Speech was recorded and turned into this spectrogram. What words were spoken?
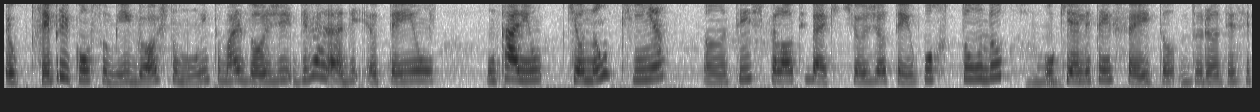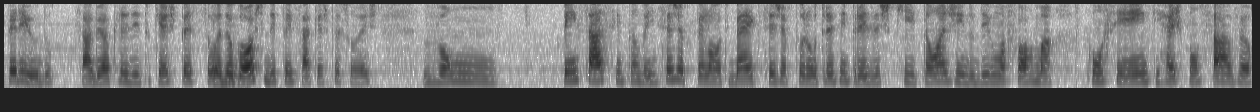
eu sempre consumi, gosto muito, mas hoje, de verdade, eu tenho um carinho que eu não tinha antes pelo Outback, que hoje eu tenho por tudo o que ele tem feito durante esse período, sabe? Eu acredito que as pessoas, eu gosto de pensar que as pessoas vão pensar assim também, seja pelo Outback, seja por outras empresas que estão agindo de uma forma consciente, responsável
